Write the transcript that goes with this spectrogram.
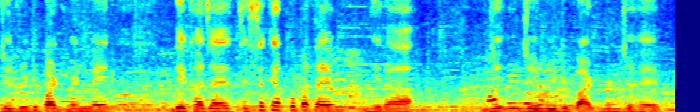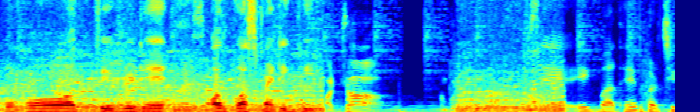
ज्वेलरी डिपार्टमेंट में देखा जाए। जैसा कि आपको पता है मेरा ज्वेलरी डिपार्टमेंट जो है बहुत फेवरेट है और कॉस्मेटिक भी। अच्छा। एक बात है खर्ची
